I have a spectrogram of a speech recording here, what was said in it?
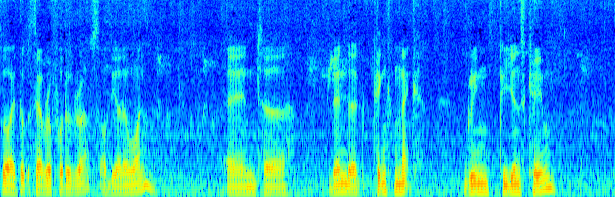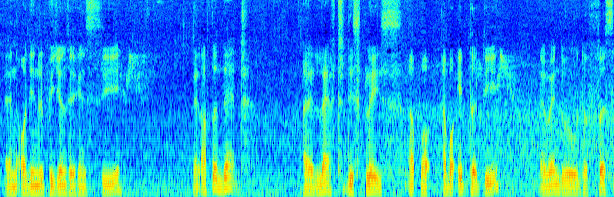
So I took several photographs of the other one and uh, then the pink neck green pigeons came and ordinary pigeons as you can see and after that I left this place about about 8.30 and went to the first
